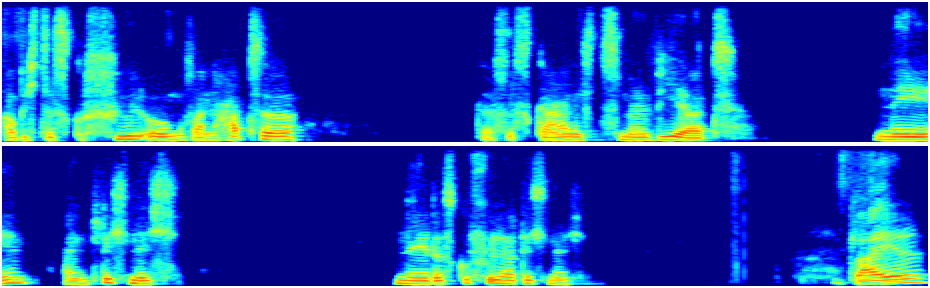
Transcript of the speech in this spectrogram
ob ich das Gefühl irgendwann hatte, dass es gar nichts mehr wird. Nee, eigentlich nicht. Nee, das Gefühl hatte ich nicht. Weil,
